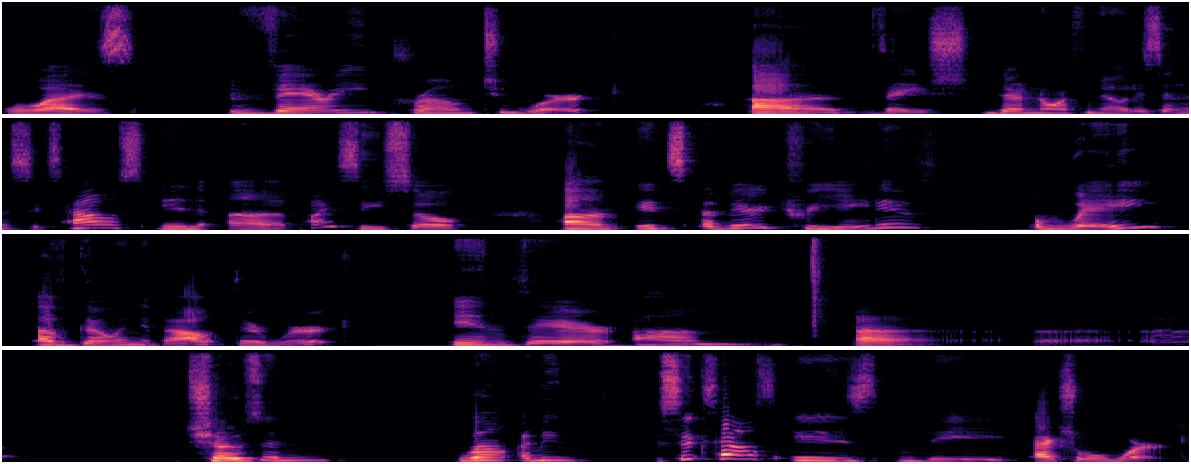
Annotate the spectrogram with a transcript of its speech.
was very prone to work. Uh, they their north node is in the sixth house in uh, Pisces, so um, it's a very creative way of going about their work in their um, uh, uh chosen. Well, I mean, sixth house is the actual work,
